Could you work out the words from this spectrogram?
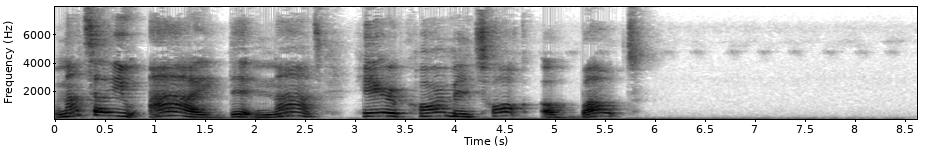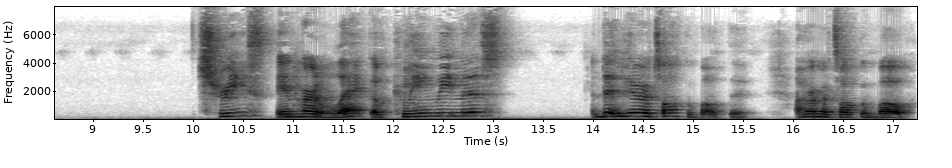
When I tell you, I did not hear Carmen talk about Treese and her lack of cleanliness. I didn't hear her talk about that. I heard her talk about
